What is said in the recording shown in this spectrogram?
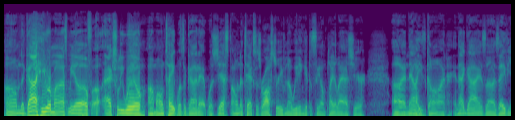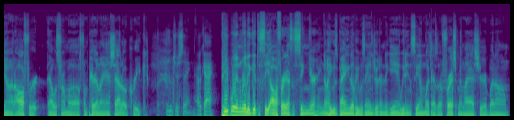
Um the guy he reminds me of uh, actually will um on tape was a guy that was just on the Texas roster even though we didn't get to see him play last year. Uh, and now he's gone. And that guy is uh, Xavier Alford. That was from uh, from Pearland Shadow Creek. Interesting. Okay. People didn't really get to see Alford as a senior. You know, he was banged up, he was injured, and again, we didn't see him much as a freshman last year. But um,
